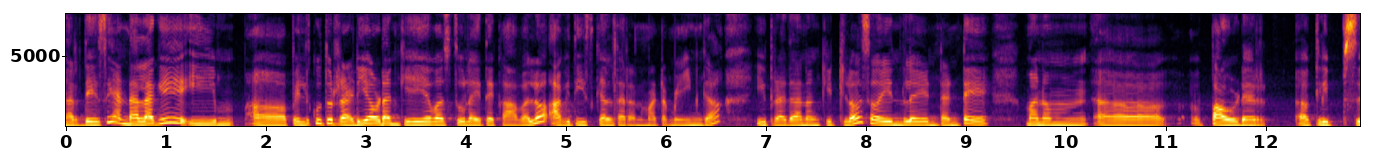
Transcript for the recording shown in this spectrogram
సర్దేసి అండ్ అలాగే ఈ పెళ్ళి కూతురు రెడీ అవ్వడానికి ఏ ఏ వస్తువులు అయితే కావాలో అవి తీసుకెళ్తారనమాట మెయిన్గా ఈ ప్రధానం కిట్లో. సో ఇందులో ఏంటంటే మనం పౌడర్ క్లిప్స్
